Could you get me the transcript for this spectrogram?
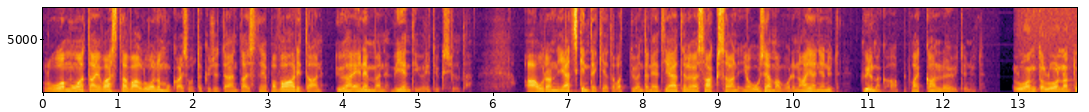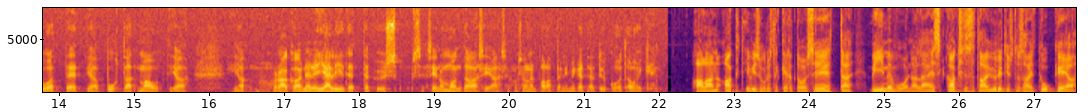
Luomua tai vastaavaa luonnonmukaisuutta kysytään tai sitä jopa vaaditaan yhä enemmän vientiyrityksiltä. Auran jätskintekijät ovat työntäneet jäätelöä Saksaan jo useamman vuoden ajan ja nyt kylmäkaappipaikka on löytynyt. Luonto, luonnontuotteet ja puhtaat maut ja, ja raaka-aineiden jäljitettävyys, se, siinä on monta asiaa. Se on sellainen palapeli, mikä täytyy koota oikein. Alan aktiivisuudesta kertoo se, että viime vuonna lähes 200 yritystä sai tukea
